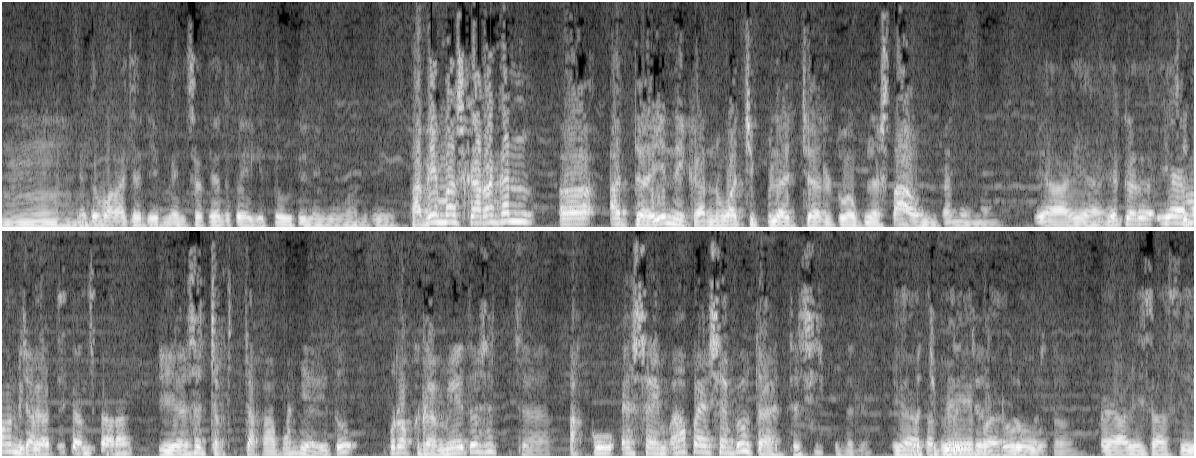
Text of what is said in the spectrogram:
Hmm. Itu malah jadi mindsetnya tuh kayak gitu di lingkungan gue. Tapi mas sekarang kan eh, ada ini kan wajib belajar 12 tahun kan memang. Ya, iya. Ya, gara- ya emang Sejak- digratiskan sekarang. Iya sejak sejak kapan ya itu programnya itu sejak aku SMA apa SMP udah ada sih sebenarnya. Ya, Wajib tapi baru realisasi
